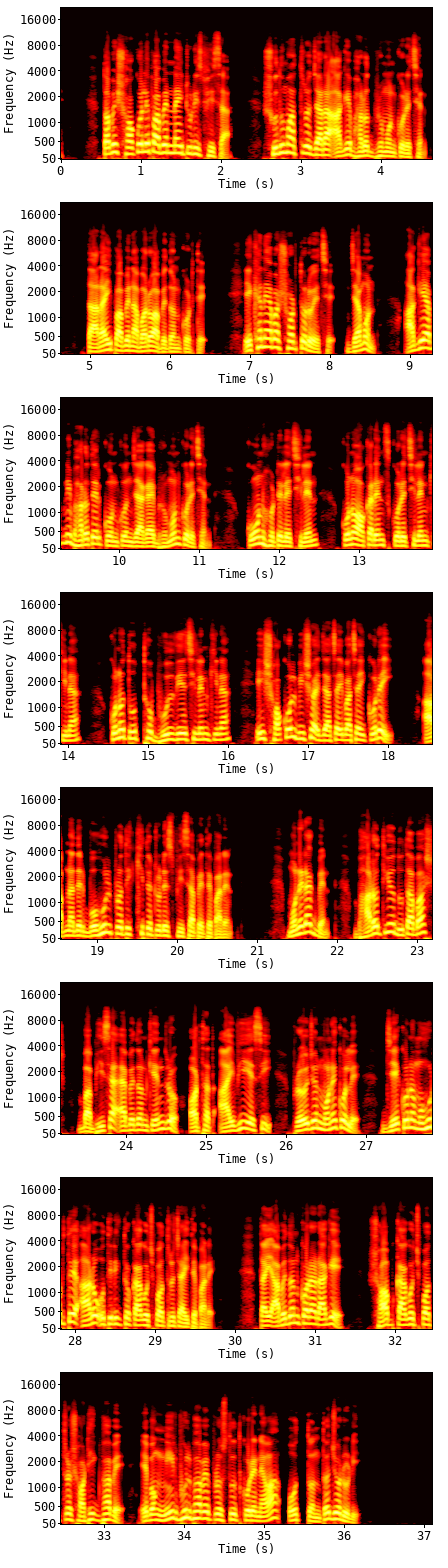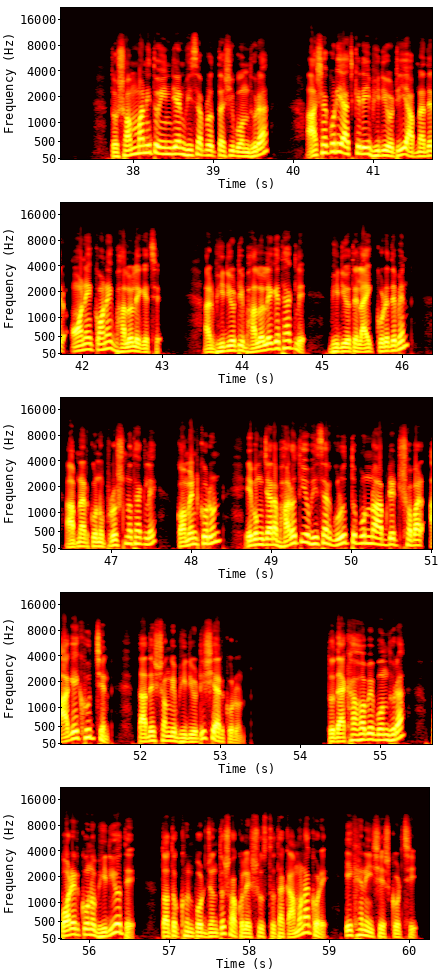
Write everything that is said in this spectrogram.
তবে সকলে পাবেন নাই ট্যুরিস্ট ভিসা। শুধুমাত্র যারা আগে ভারত ভ্রমণ করেছেন, তারাই পাবেন আবারও আবেদন করতে। এখানে আবার শর্ত রয়েছে, যেমন, আগে আপনি ভারতের কোন কোন জায়গায় ভ্রমণ করেছেন, কোন হোটেলে ছিলেন, কোনো অকারেন্স করেছিলেন কিনা, কোনো তথ্য ভুল দিয়েছিলেন কিনা, এই সকল বিষয় যাচাই বাছাই করেই আপনাদের বহুল প্রতীক্ষিত ট্যুরিস্ট ভিসা পেতে পারেন। মনে রাখবেন, ভারতীয় দূতাবাস বা ভিসা আবেদন কেন্দ্র, অর্থাৎ আইভিএসি প্রয়োজন মনে করলে যে কোনো মুহূর্তে আরও অতিরিক্ত কাগজপত্র চাইতে পারে। তাই আবেদন করার আগে সব কাগজপত্র সঠিকভাবে এবং নির্ভুলভাবে প্রস্তুত করে নেওয়া অত্যন্ত জরুরি। তো সম্মানিত ইন্ডিয়ান ভিসা প্রত্যাশী বন্ধুরা, আশা করি আজকের এই ভিডিওটি আপনাদের অনেক অনেক ভালো লেগেছে। আর ভিডিওটি ভালো লেগে থাকলে ভিডিওতে লাইক করে দেবেন আপনার কোনো প্রশ্ন থাকলে কমেন্ট করুন এবং যারা ভারতীয় ভিসার গুরুত্বপূর্ণ আপডেট সবার আগে খুঁজছেন, তাদের সঙ্গে ভিডিওটি শেয়ার করুন। তো দেখা হবে বন্ধুরা, পরের কোনো ভিডিওতে। ততক্ষণ পর্যন্ত সকলের সুস্থতা কামনা করে এখানেই শেষ করছি।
